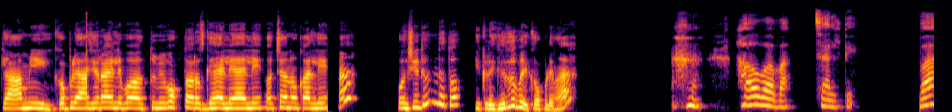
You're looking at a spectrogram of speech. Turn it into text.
की आम्ही कपडे आजे राहिले बा तुम्ही बघतारच घ्यायला आले अचानक आले. हा? पैसे देऊन देतो. इकडे घेतो बाई कपडे हा? हो बाबा चालते. वा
